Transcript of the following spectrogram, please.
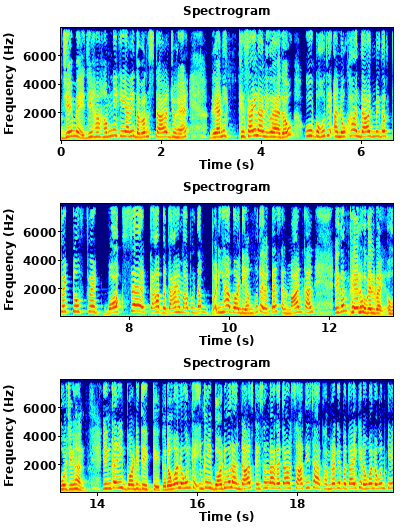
जे में, जी हाँ हमने के यानी दबंग स्टार जो है, यानी खेसारी लाल यादव, वो बहुत ही अनोखा अंदाज में एकदम फिट टू फिट बॉक्सर का बताएँ हम आपको, एकदम बढ़िया बॉडी हमको तो लगता है सलमान खान एकदम फेल हो गए हो जेहन इनका ये बॉडी देख के तो रउआ लोगन के, इनका ये बॉडी वाला अंदाज कैसा लागत है? और साथ ही साथ हमरा के बताई कि रउआ लोगन के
